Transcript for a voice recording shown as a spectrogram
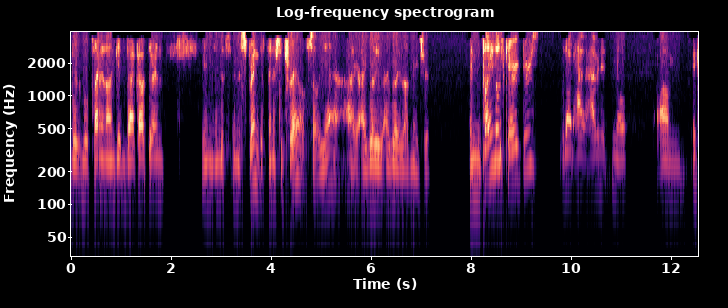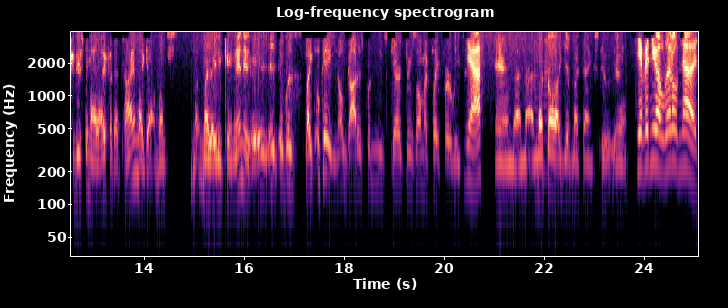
we're, we're planning on getting back out there in in in the in the spring to finish the trail. So yeah, I, I really I really love nature, and playing those characters without ha- having it you know um introduced in my life at that time. Like uh, once my, my lady came in, it, it it was like okay, you know, God is putting these characters on my plate for a reason, yes, and and, and that's all I give my thanks to. Yeah. Giving you a little nudge.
